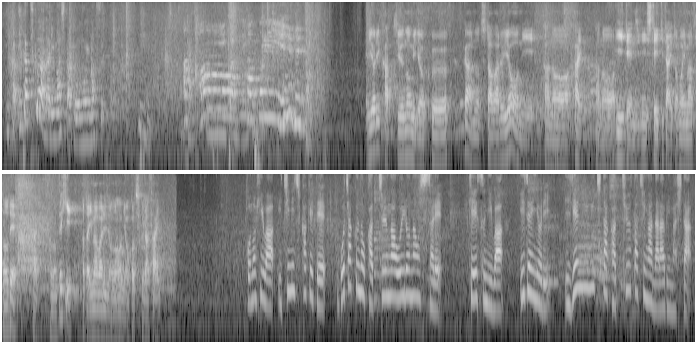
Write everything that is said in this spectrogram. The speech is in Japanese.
いかいかつくはなりましたと思います、うん、ああかっこいい。より甲冑の魅力があの伝わるようにあの、はい、あのいい展示にしていきたいと思いますので、はい、あのぜひまた今治城の方にお越しください。この日は1日かけて5着の甲冑がお色直しされケースには以前より威厳に満ちた甲冑たちが並びました。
